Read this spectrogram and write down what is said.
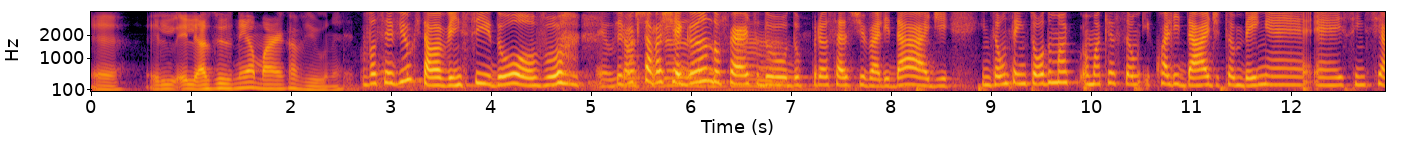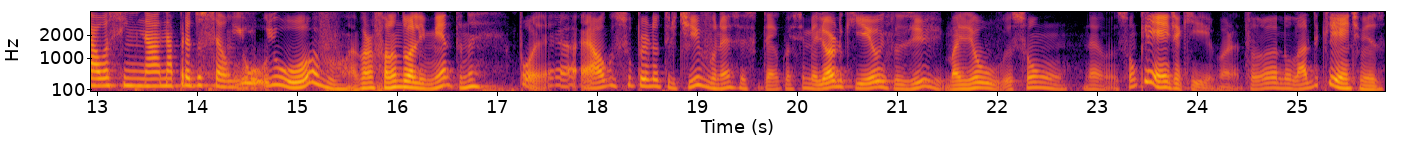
É. Ele, ele às vezes nem a marca viu, né? Você viu que estava vencido o ovo? É, Você viu que estava chegando perto do, do processo de validade? Então tem toda uma, uma questão. E qualidade também é, é essencial, assim, na, na produção. E o, e o ovo, agora falando do alimento, né? Pô, é, é algo super nutritivo, né? Vocês devem conhecer melhor do que eu, inclusive. Mas eu, eu sou um, né, eu sou um cliente aqui agora. Tô no lado do cliente mesmo.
